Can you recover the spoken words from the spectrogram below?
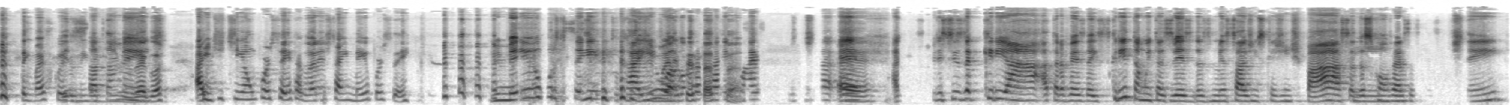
Tem mais coisas invisíveis. Né? Agora, a gente tinha 1%, agora a gente está em meio por cento. Meio por cento, caiu, agora caiu mais. Tá, é, é, a gente precisa criar, através da escrita, muitas vezes, das mensagens que a gente passa, Sim. das conversas que a gente tem.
